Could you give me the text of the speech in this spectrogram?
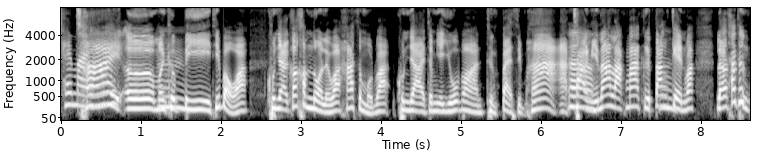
ใช่ไหมใช่เออ มันคืออมปีที่บอกว่าคุณยายก็คำนวณเลยว่าถ้าสมมติว่าคุณยายจะมีอายุประมาณถึง 85อะอ่าฉากนี้น่ารักมากคือตั้งเกณฑ์ว่า แล้วถ้าถึง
